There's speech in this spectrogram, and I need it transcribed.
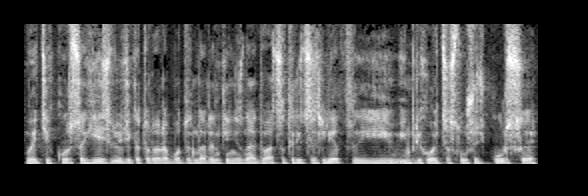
в этих курсах. Есть люди, которые работают на рынке, не знаю, 20-30 лет, и им приходится слушать курсы,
